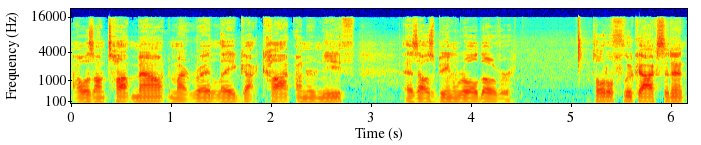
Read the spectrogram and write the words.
I was on top mount and my right leg got caught underneath as I was being rolled over. Total fluke accident.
